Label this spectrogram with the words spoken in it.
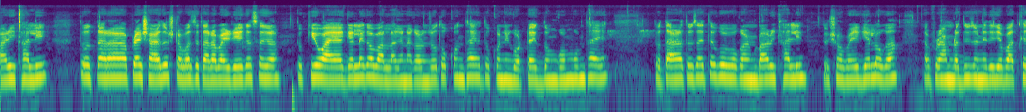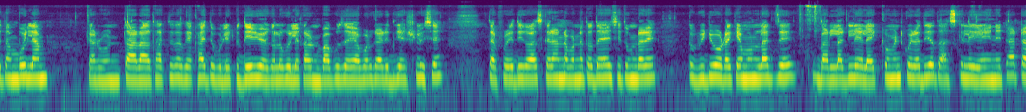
বাড়ি খালি। তো তারা প্রায় সাড়ে দশটা বাজে, তারা বাইরে গেছে গা। তো কেউ আয়া গেলে গা ভালো লাগে না, কারণ যতক্ষণ থাকে ততক্ষণই ঘরটা একদম গম গম থাকে। তো তারা তো যাইতে করব কারণ বাড়ি খালি। তো সবাই গেল গা। তারপরে আমরা দুজনে দিকে ভাত খেতাম বললাম কারণ তারা থাকতে থাকতে খাইতে বলি একটু দেরি হয়ে গেল বলে কারণ বাবু যাই আবার গাড়িতে গ্যাস লইছে। তারপরে এদিকে আজকে রান্না বান্না তো দেখাইছি তোমরা তো ভিডিওটা কেমন লাগছে? ভালো লাগলে লাইক কমেন্ট করে দিও। তো আজকে লেগে এনে টাটা।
